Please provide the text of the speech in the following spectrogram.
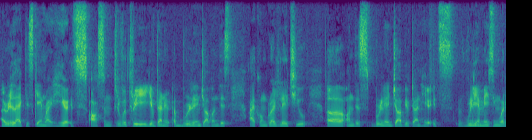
I really like this game right here. It's awesome. 343. You've done a, brilliant job on this. I congratulate you uh, on this brilliant job you've done here. It's really amazing what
